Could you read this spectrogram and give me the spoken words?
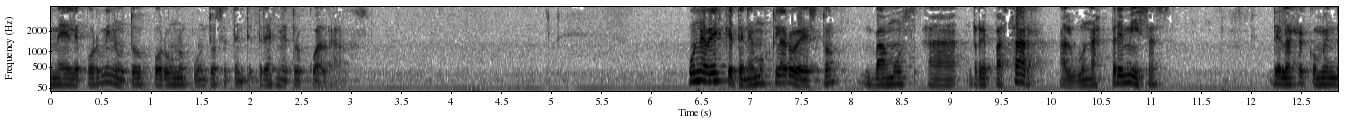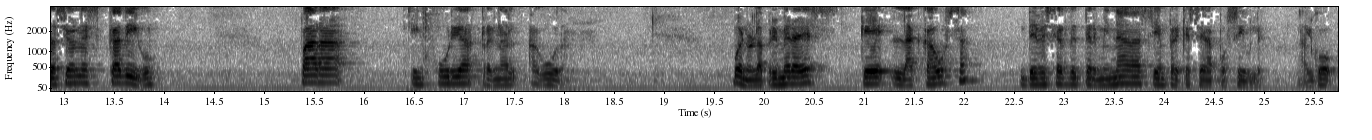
ml por minuto por 1.73 metros cuadrados. Una vez que tenemos claro esto, vamos a repasar algunas premisas de las recomendaciones CADIGO para injuria renal aguda. Bueno, la primera es que la causa debe ser determinada siempre que sea posible, algo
